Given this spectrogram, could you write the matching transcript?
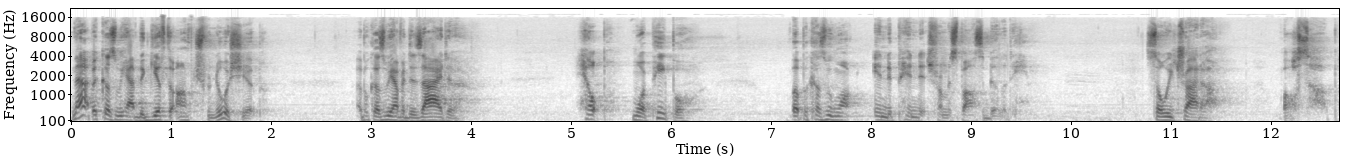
Not because we have the gift of entrepreneurship, but because we have a desire to help more people, but because we want independence from responsibility. So we try to boss up.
